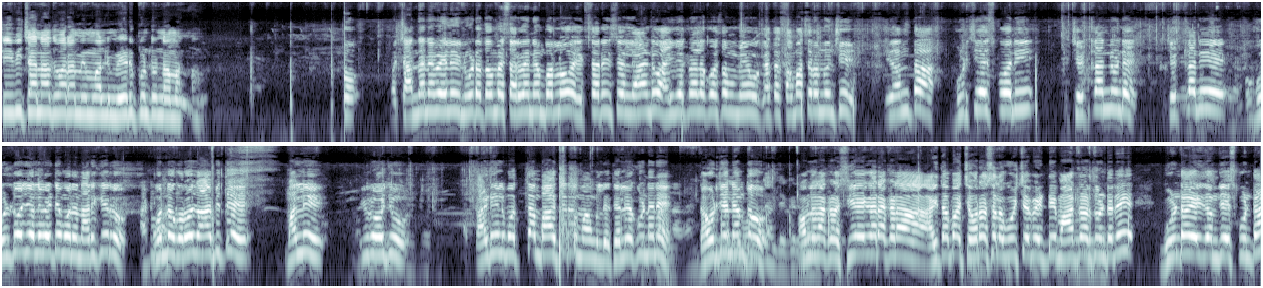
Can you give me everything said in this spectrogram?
టీవీ ఛానల్ ద్వారా మిమ్మల్ని వేడుకుంటున్నామన్నాం. చందనవేలి నూట తొంభై సర్వే నెంబర్లో ఎక్సర్విషన్ ల్యాండ్ ఐదు ఎకరాల కోసం మేము గత సంవత్సరం నుంచి ఇదంతా బుడి చేసుకొని చెట్లన్నీ ఉండే చెట్లని బుల్డోజర్లు పెట్టి మొన్న నరికిర్రు. మొన్న ఒక రోజు ఆపితే మళ్ళీ ఈరోజు కడీలు మొత్తం బాధ్యత మమ్మల్ని తెలియకుండానే దౌర్జన్యంతో మమ్మల్ని అక్కడ సిఐ గారు అక్కడ హైదరాబాద్ చౌరసలో కూర్చోబెట్టి మాట్లాడుతుంటేనే గుండాయిజం చేసుకుంటా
